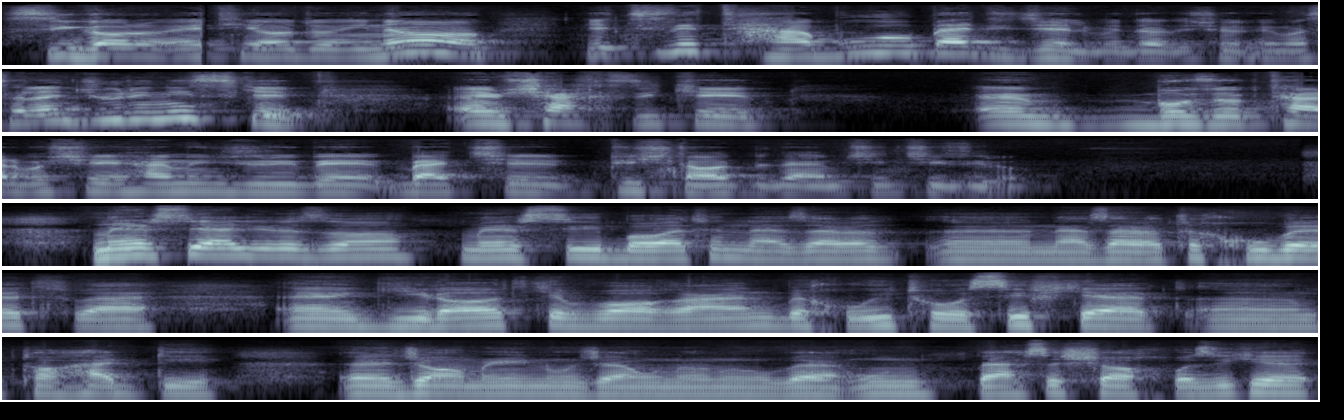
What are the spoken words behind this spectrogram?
سیگار و اعتیاد و اینا یه چیز تبو و بدی جلوه داده شده. مثلا جوری نیست که شخصی که بزرگتر باشه همینجوری به بچه پیشنهاد بده همچین چیزی رو. مرسی علیرضا. مرسی بابت نظرات نظرات خوبت و گیرات که واقعا به خوبی توصیف کرد تا حدی جامعه نوجوانانو و اون بحث شاخبازی که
